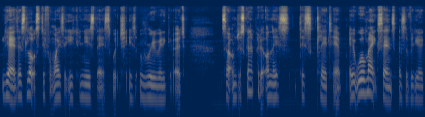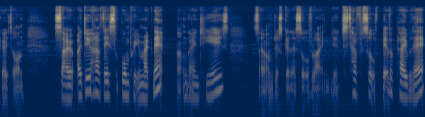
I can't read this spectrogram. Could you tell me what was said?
yeah, there's lots of different ways that you can use this, which is really, really good. So I'm just going to put it on this, this clear tip. It will make sense as the video goes on. So I do have this Born Pretty magnet that I'm going to use. So I'm just going to sort of like, just have a sort of bit of a play with it.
